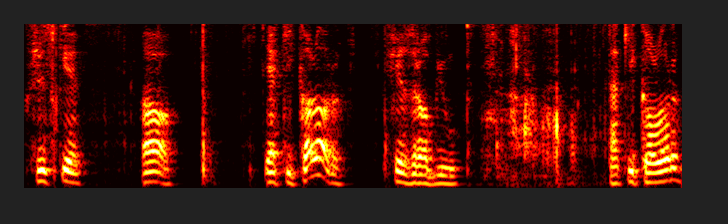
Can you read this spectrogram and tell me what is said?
Wszystkie. O, jaki kolor się zrobił. Taki kolor.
